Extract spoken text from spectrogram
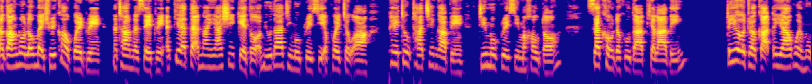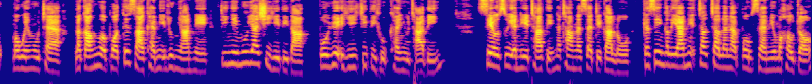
၎င်းတို့လုံးမဲ့ရွေးကောက်ပွဲတွင်2020တွင်အပြည့်အသက်အနိုင်ရရှိခဲ့သောအမျိုးသားဒီမိုကရေစီအဖွဲ့ချုပ်အားဖယ်ထုတ်ထားခြင်းကပင်ဒီမိုကရေစီမဟုတ်တော့စက်ခုံတစ်ခုသာဖြစ်လာသည်တရုတ်အတွက်ကတရားဝင်မှုမဝင်မှုထက်၎င်းတို့အပေါ်တစ္ဆာခံမိလူများနှင့်တည်ငြိမ်မှုရရှိရေးသည်သာပို၍အရေးကြီးသည်ဟုခံယူထားသည် စေအုပ်စုအနေထားသည့်2021ကလိုကစင်ကလျာနှင့်ကြောက်ကြောက်လန့်လန့်ပုံစံမျိုးမဟုတ်တော့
